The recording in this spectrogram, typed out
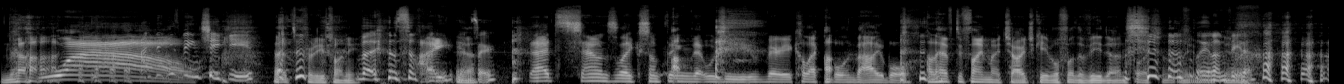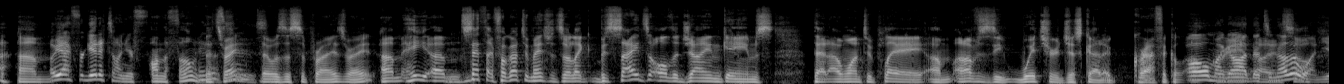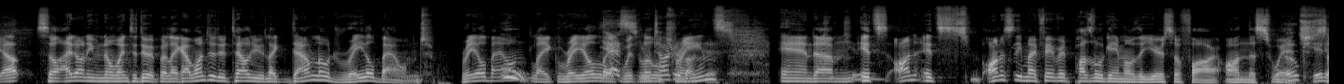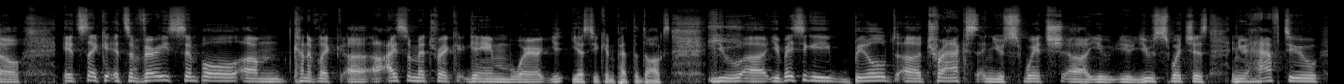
Wow. I think he's being cheeky, That's pretty funny. but it's a funny I- Yeah. that sounds like something that would be very collectible and valuable. I'll have to find my charge cable for the Vita, unfortunately. Play it on yeah. Vita. Oh yeah, I forget it's on your on the phone. That's right. That was a surprise, right? Um, hey, um, Seth, I forgot to mention. So, like, besides all the giant games that I want to play, um, obviously, Witcher just got a graphical. Oh my god, that's Uh, another so- one. Yep. So I don't even know when to do it, but like, I wanted to tell you, like, download Railbound. Railbound, like rail, like Yes, with little trains, and um, it's on. It's honestly my favorite puzzle game of the year so far on the Switch. kidding. so it's like it's a very simple, um, kind of like uh, isometric game where you, yes, you can pet the dogs. You uh, you basically build uh, tracks and you switch. Uh, you you use switches and you have to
